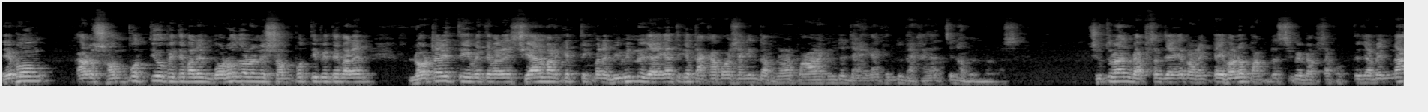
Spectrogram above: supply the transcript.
এবং কারও সম্পত্তিও পেতে পারেন, বড় ধরনের সম্পত্তি পেতে পারেন লটারির থেকে পেতে পারেন শেয়ার মার্কেট থেকে পারেন, বিভিন্ন জায়গা থেকে টাকা পয়সা কিন্তু আপনারা পাওয়ার কিন্তু জায়গা কিন্তু দেখা যাচ্ছে নভেম্বর মাসে। সুতরাং ব্যবসার জায়গাটা অনেকটাই ভালো পার্টনারশিপে ব্যবসা করতে যাবেন না।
